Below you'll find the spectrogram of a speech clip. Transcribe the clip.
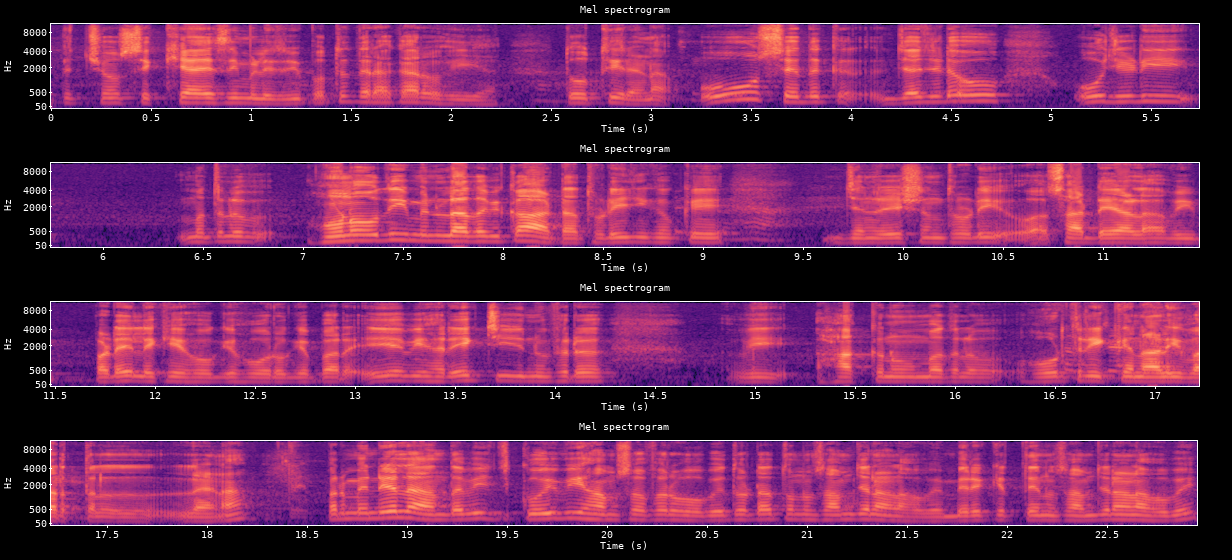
ਪਿੱਛੋਂ ਸਿੱਖਿਆ ਐਸੀ ਮਿਲੀ ਸੀ ਪੁੱਤ ਤੇਰਾ ਘਰ ਉਹੀ ਆ ਤੂੰ ਉੱਥੇ ਰਹਿਣਾ। ਉਹ ਸਿਦਕ ਜਾਂ ਜਿਹੜਾ ਉਹ ਉਹ ਜਿਹੜੀ ਮਤਲਬ ਹੁਣ ਉਹਦੀ ਮੈਨੂੰ ਲੱਗਦਾ ਵੀ ਘਾਟ ਆ ਥੋੜੀ ਜੀ ਕਿਉਂਕਿ ਜਨਰੇਸ਼ਨ ਥੋੜੀ ਸਾਡੇ ਵਾਲਾ ਵੀ ਪੜ੍ਹੇ ਲਿਖੇ ਹੋ ਗਏ ਹੋਰ ਹੋ ਗਏ ਪਰ ਇਹ ਵੀ ਹਰੇਕ ਚੀਜ਼ ਨੂੰ ਫਿਰ ਵੀ ਹੱਕ ਨੂੰ ਮਤਲਬ ਹੋਰ ਤਰੀਕੇ ਨਾਲ ਹੀ ਵਰਤ ਲੈਣਾ। ਪਰ ਮੈਨੂੰ ਇਹ ਲੱਗਦਾ ਵੀ ਕੋਈ ਵੀ ਹਮਸਫਰ ਹੋਵੇ ਤੁਹਾਡਾ ਤੁਹਾਨੂੰ ਸਮਝਣ ਵਾਲਾ ਹੋਵੇ ਮੇਰੇ ਕਿੱਤੇ ਨੂੰ ਸਮਝਣ ਵਾਲਾ ਹੋਵੇ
